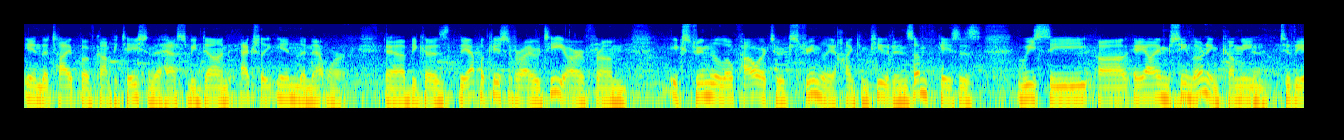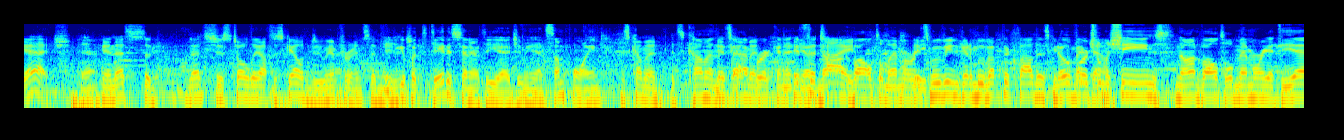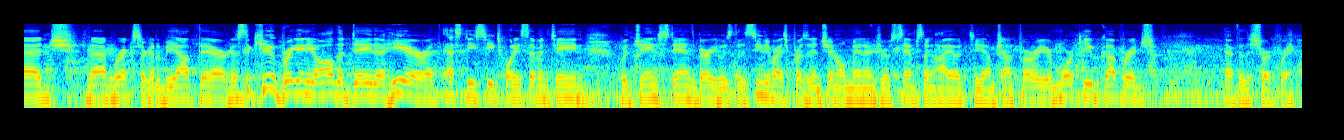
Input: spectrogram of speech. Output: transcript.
in the type of computation that has to be done actually in the network. Uh, because the applications for IoT are from extremely low power to extremely high compute. And in some cases, we see uh, AI and machine learning coming to the edge. Yeah. And that's, a, that's just totally off the scale to do inference at the You edge. can put the data center at the edge. I mean, at some point, It's coming. it's coming. The It's coming. fabric and it, it's you know, non-volatile memory. It's moving, going to move up the cloud, and it's going No to come back virtual machines, non-volatile memory at the edge, Mm-hmm. fabrics are going to be out there. It's theCUBE bringing you all the data here at SDC 2017 with James Stansberry, who's the Senior Vice President General Manager of Samsung IoT. I'm John Furrier. More Coverage after the short break.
